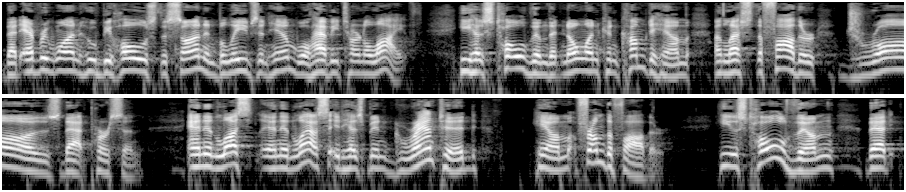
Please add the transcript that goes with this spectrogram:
that everyone who beholds the Son and believes in him will have eternal life. He has told them that no one can come to him unless the Father draws that person and unless, and unless it has been granted him from the Father. He has told them that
